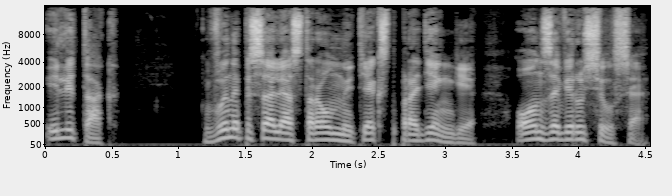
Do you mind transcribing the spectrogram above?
Или так. Вы написали остроумный текст про деньги, он завирусился.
